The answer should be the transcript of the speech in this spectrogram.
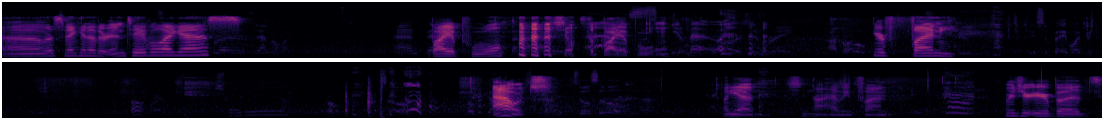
Uh, let's make another end table, I guess. Buy a pool. she wants to buy a pool. You're funny. Ouch. Oh yeah, she's not having fun. Where's your earbuds?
